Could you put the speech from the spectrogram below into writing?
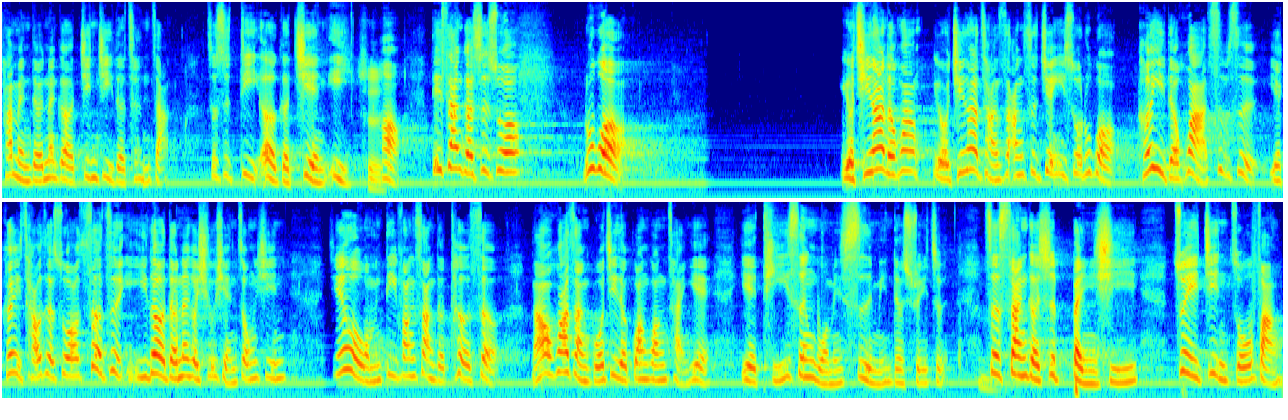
他们的那个经济的成长，这是第二个建议。是。好，第三个是说，如果有其他的话，有其他的厂商是建议说，如果可以的话，是不是也可以朝着说设置娱乐的那个休闲中心，结合我们地方上的特色，然后发展国际的观光产业，也提升我们市民的水准。这三个是本席最近走访。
